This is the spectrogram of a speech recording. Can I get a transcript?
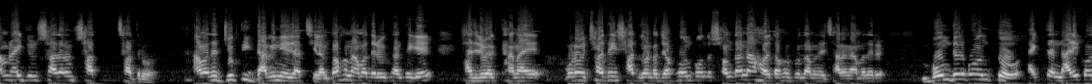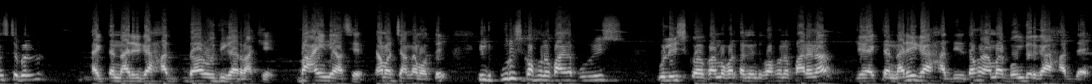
আমরা একজন সাধারণ ছাত্র। আমাদের যৌক্তিক দাবি নিয়ে যাচ্ছিলাম। তখন আমাদের ওইখান থেকে হাজিরবাগ থানায় মোটামুটি ছয় থেকে সাত ঘণ্টা যখন পর্যন্ত সন্তান না হয়, তখন পর্যন্ত আমাদের ছাড়ে না আমাদের বোনদের পর্যন্ত একটা নারী কনস্টেবল, একটা নারীর গায়ে হাত দেওয়ার অধিকার রাখে বা আইনে আছে, আমার জানা মতে। কিন্তু পুরুষ কখনো পারে না। পুলিশ পুলিশ কর্মকর্তা কিন্তু কখনো পারে না যে একটা নারীর গায়ে হাত দিয়ে, তখন আমার বোনদের গায়ে হাত দেয়।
